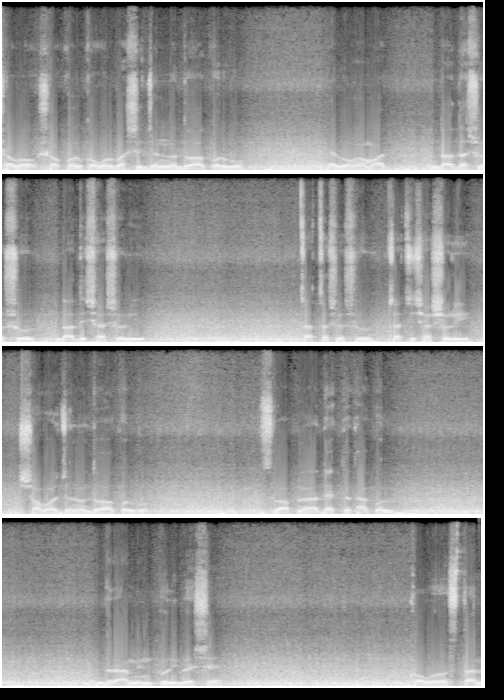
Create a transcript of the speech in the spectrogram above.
সব, সকল কবরবাসীর জন্য দোয়া করব এবং আমার দাদা শ্বশুর, দাদি শাশুড়ি, চাচা শ্বশুর, চাচি শাশুড়ি সবার জন্য দোয়া করব। সো আপনারা দেখতে থাকুন গ্রামীণ পরিবেশে কবরস্থান।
